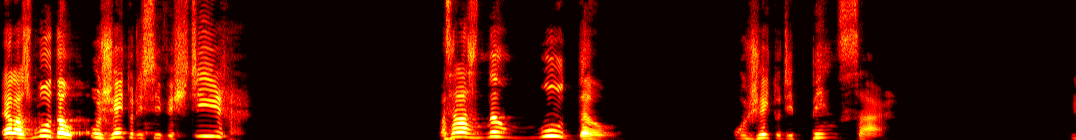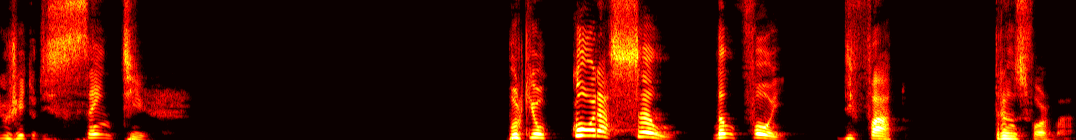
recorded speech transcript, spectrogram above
elas mudam o jeito de se vestir, mas elas não mudam o jeito de pensar e o jeito de sentir. Porque o coração não foi, de fato, transformado.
